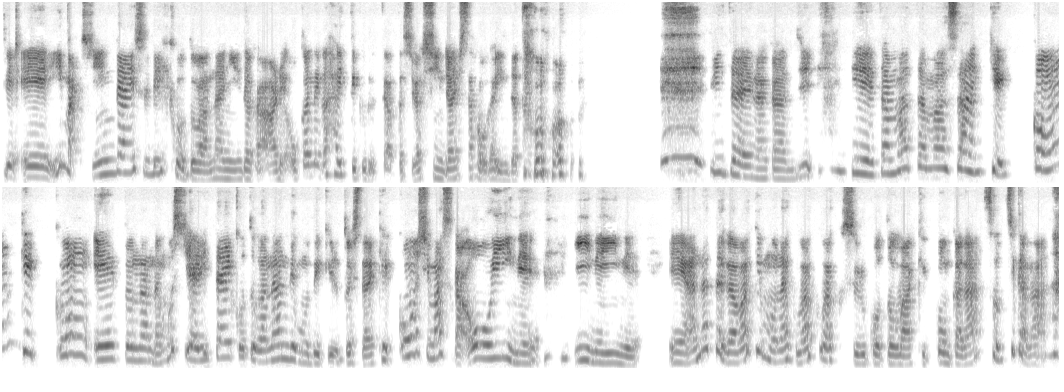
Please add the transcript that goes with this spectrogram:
で、えー、今、信頼すべきことは何だからあれ、お金が入ってくるって私は信頼した方がいいんだと思う。みたいな感じ。えー、たまたまさん、結婚結婚えっ、ー、と、なんだ、もしやりたいことが何でもできるとしたら結婚しますか？おー、いいね。いいね、いいね。えー、あなたがわけもなくワクワクすることは結婚かな？そっちかな？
